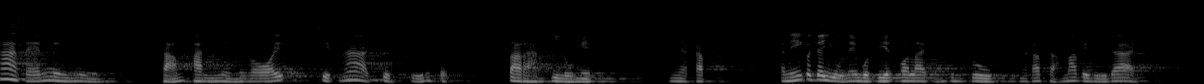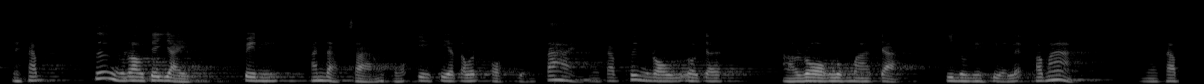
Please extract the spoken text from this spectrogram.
5 1 1 3 1 1 5 0 6 ตารางกิโลเมตรนะครับ อันนี้ก็จะอยู่ในบทเรียนออนไลน์ของคุณครูนะครับ สามารถไปดูได้นะครับ ซึ่งเราจะใหญ่ เป็นอันดับสามของเอเชียตะวันออกเฉียงใต้นะครับ ซึ่งเราเราจะรองลงมาจากอินโดนีเซียและพม่านะครับ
